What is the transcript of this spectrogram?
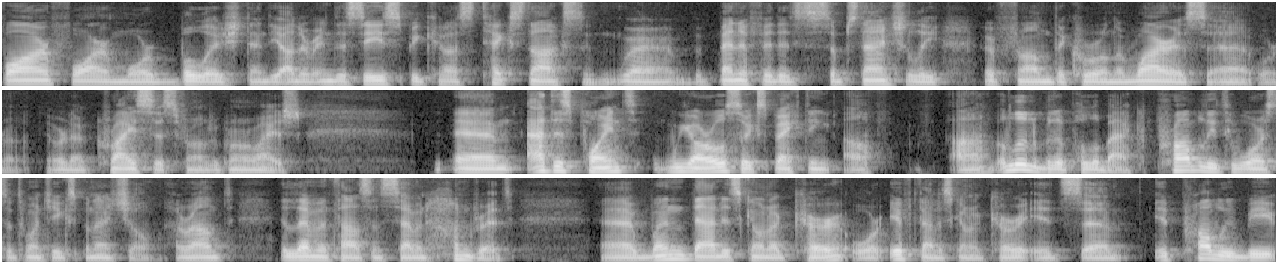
far far more bullish than the other indices because tech stocks were benefited substantially from the coronavirus uh, or, or the crisis from the coronavirus. Um, at this point, we are also expecting a, a, a, little bit of pullback, probably towards the 20 exponential, around 11,700. Uh, when that is going to occur, or if that is going to occur, it's uh, it probably be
